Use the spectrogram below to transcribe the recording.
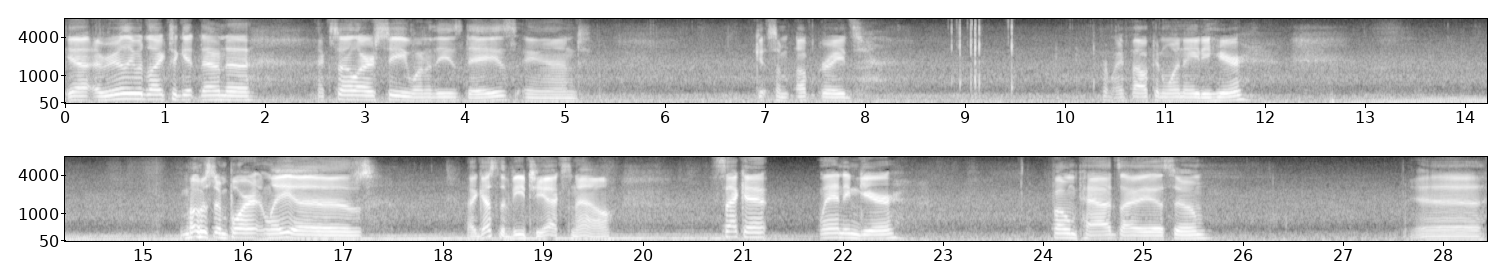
Yeah, I really would like to get down to XLRC one of these days and get some upgrades for my Falcon 180 here. Most importantly is, I guess the VTX now. Second, landing gear foam pads, I assume. Yeah.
